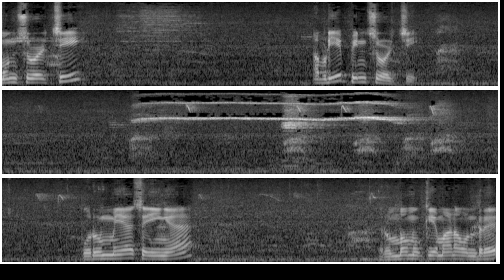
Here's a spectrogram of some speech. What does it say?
முன் சுழற்சி அப்படியே பின் சுழற்சி. பொறுமையாக செய்யுங்க. ரொம்ப முக்கியமான ஒன்று.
